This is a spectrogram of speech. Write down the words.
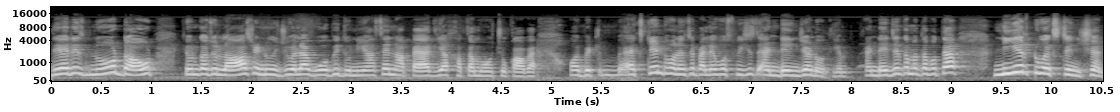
देयर इज़ नो डाउट कि उनका जो लास्ट इंडिविजुअल है वो भी दुनिया से नापैद या ख़त्म हो चुका हुआ है। और एक्सटेंट होने से पहले वो स्पीशीज़ एंडेंजर्ड होती है। एंडेंजर का मतलब होता है नियर टू एक्सटेंशन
